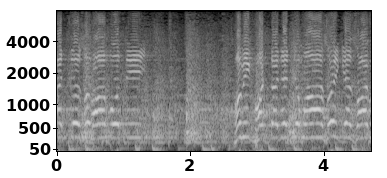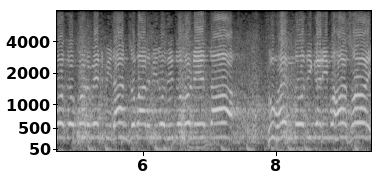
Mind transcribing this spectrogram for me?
রাজ্য সভাপতি শ্রমিক ভট্টাচার্য মহাশয়কে স্বাগত করবেন বিধানসভার বিরোধী দল নেতা শুভেন্দু অধিকারী মহাশয়।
